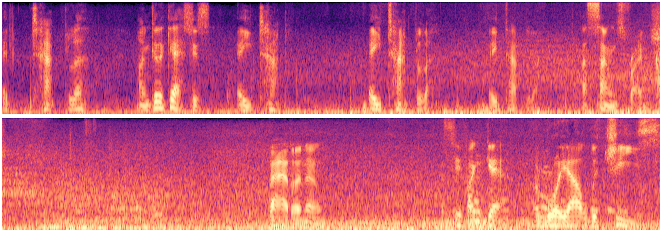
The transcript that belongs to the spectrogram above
Etaples. I'm going to guess it's Etap Etaples. Etaples. That sounds French. Bad, I know. Let's see if I can get a Royale with cheese.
